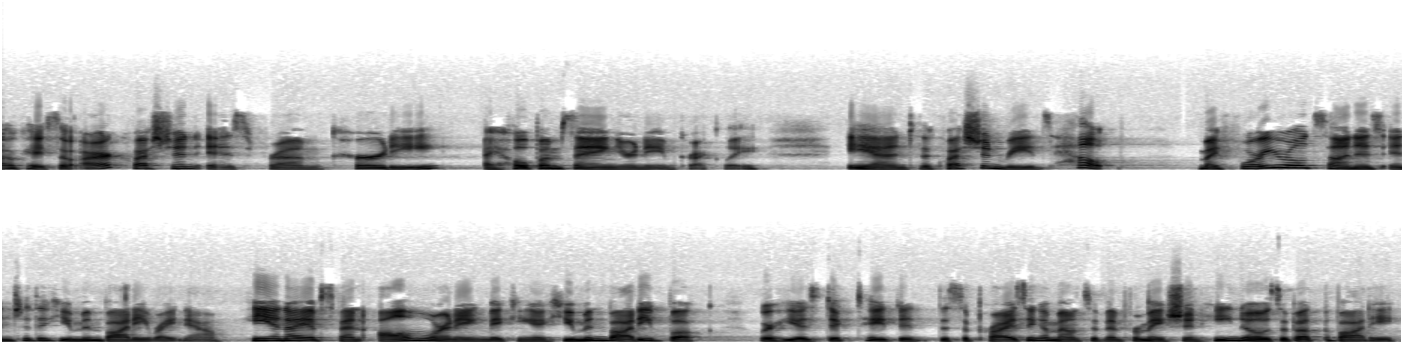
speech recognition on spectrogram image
Okay, so our question is from Curdy. I hope I'm saying your name correctly. And the question reads Help. My four year old son is into the human body right now. He and I have spent all morning making a human body book where he has dictated the surprising amounts of information he knows about the body,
